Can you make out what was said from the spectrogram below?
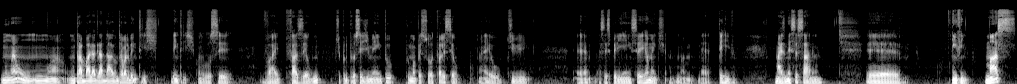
não é um, uma, um trabalho agradável, é um trabalho bem triste. Bem triste. Quando você vai fazer algum tipo de procedimento para uma pessoa que faleceu. É, eu tive é, essa experiência e realmente é uma, é terrível, mas necessário, né? É, enfim, mas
